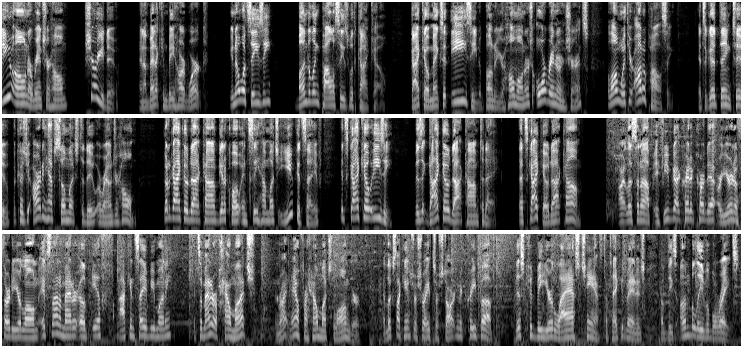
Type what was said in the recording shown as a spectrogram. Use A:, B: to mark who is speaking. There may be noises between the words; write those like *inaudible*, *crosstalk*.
A: Do you own or rent your home? Sure you do. And I bet it can be hard work. You know what's easy? Bundling policies with Geico. Geico makes it easy to bundle your homeowners or renter insurance along with your auto policy. It's a good thing too because you already have so much to do around your home. Go to geico.com, get a quote, and see how much you could save. It's Geico easy. Visit geico.com today. That's geico.com. All right, listen up. If you've got credit card debt or you're in a 30 year loan, it's not a matter of if I can save you money, it's a matter of how much, and right now, for how much longer. It looks like interest rates are starting to creep up. This could be your last chance to take advantage of these unbelievable rates.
